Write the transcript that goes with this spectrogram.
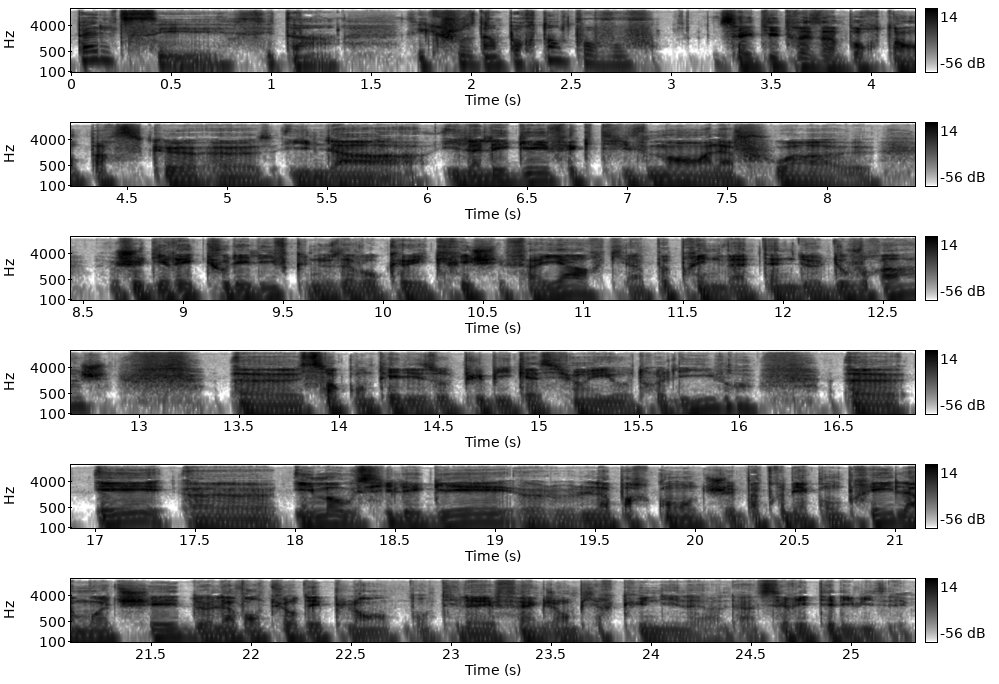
Pelt, c'est c'est un c'est quelque chose d'important pour vous. Ça a été très important parce que euh, il a il a légué effectivement à la fois euh, je dirais tous les livres que nous avons écrits chez Fayard, qui a à peu près une vingtaine d'ouvrages, euh, sans compter les autres publications et autres livres. Euh, et euh, il m'a aussi légué, là par contre, j'ai pas très bien compris, la moitié de l'aventure des plantes dont il avait fait avec Jean-Pierre Cuny, la, série télévisée.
